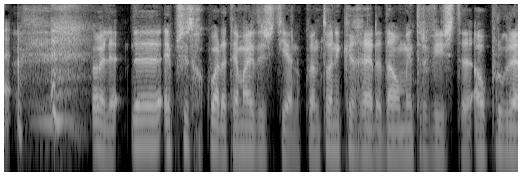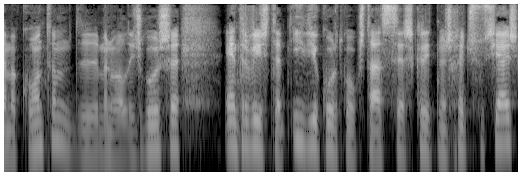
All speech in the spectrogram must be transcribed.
Olha, eh, é preciso recuar até maio deste ano, quando Tony Carreira dá uma entrevista ao programa Conta-me, de Manuel Lisgocha. A entrevista, e de acordo com o que está a ser escrito nas redes sociais,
